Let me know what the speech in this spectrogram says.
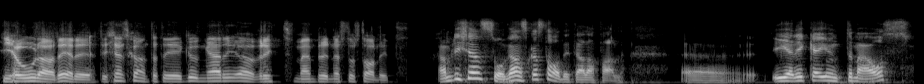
Jo då, det är det. Det känns skönt att det gungar i övrigt, men Brynäs står stadigt. Ja, men det känns så. Ganska stadigt i alla fall. Uh, Erik är ju inte med oss,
